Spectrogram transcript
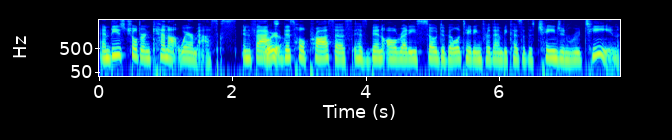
and these children cannot wear masks. In fact, oh, yeah. this whole process has been already so debilitating for them because of this change in routine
